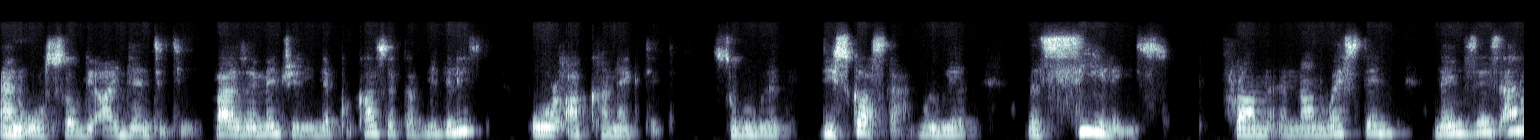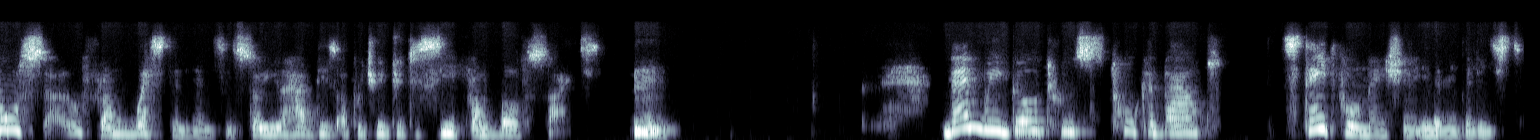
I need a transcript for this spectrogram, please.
and also the identity. But as I mentioned in the concept of Middle East, all are connected. So we will discuss that. We will uh, see this from a non-Western lenses and also from Western lenses. So you have this opportunity to see from both sides. then we go to talk about state formation in the Middle East.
